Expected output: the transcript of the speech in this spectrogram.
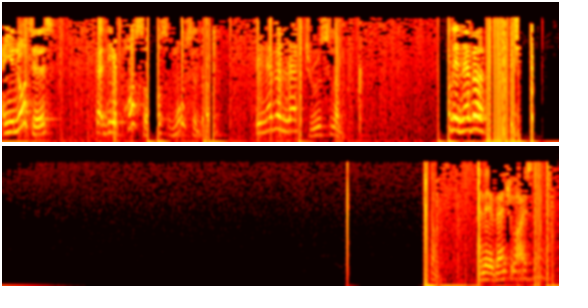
And you notice that the apostles, most of them, they never left Jerusalem. They never and they evangelized there.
